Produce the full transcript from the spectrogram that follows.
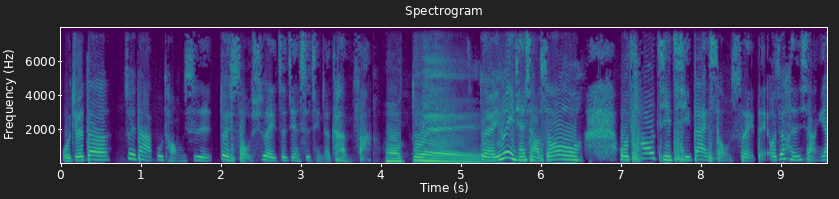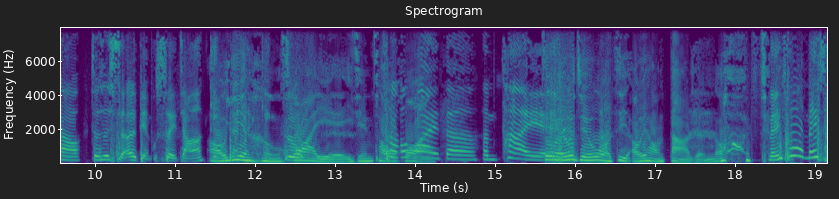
我觉得。最大的不同是对守岁这件事情的看法。哦，对，对，因为以前小时候我超级期待守岁的，我就很想要，就是十二点不睡觉，然后熬夜很坏耶，以前超坏的，很怕耶。对，我觉得我自己熬夜好像大人哦。没错，没错，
